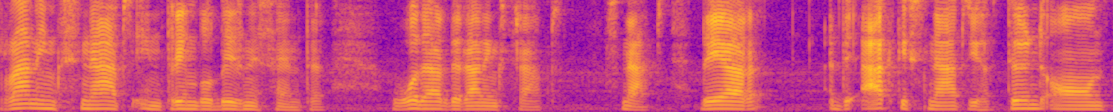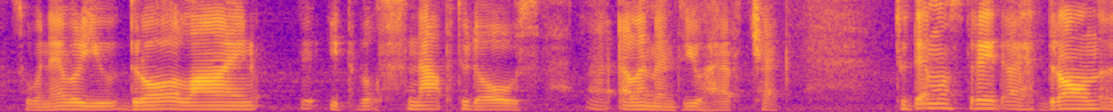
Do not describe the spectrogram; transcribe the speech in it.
running snaps in Trimble Business Center. What are the running snaps? Snaps. They are the active snaps you have turned on so whenever you draw a line it will snap to those uh, elements you have checked. To demonstrate I have drawn uh,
